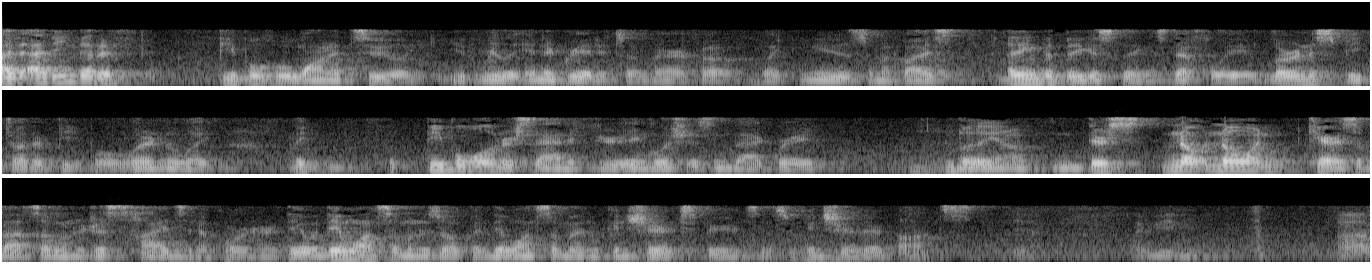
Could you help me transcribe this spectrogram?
I I think that if people who wanted to like really integrate into America, like needed some advice. I think the biggest thing is definitely learn to speak to other people. Learn to like like people will understand if your English isn't that great. Mm-hmm. But you know, there's no no one cares about someone who just hides in a corner. They they want someone who's open. They want someone who can share experiences, who can share their thoughts. Yeah, I mean, uh,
